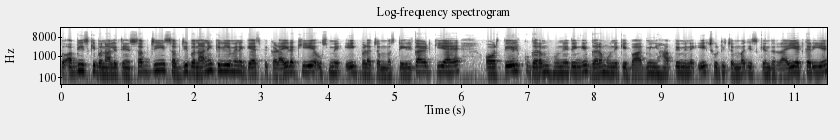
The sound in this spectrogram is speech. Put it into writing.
तो अभी इसकी बना लेते हैं सब्ज़ी। सब्ज़ी बनाने के लिए मैंने गैस पे कढ़ाई रखी है, उसमें एक बड़ा चम्मच तेल का ऐड किया है और तेल को गर्म होने देंगे। गर्म होने के बाद में यहाँ पे मैंने एक छोटी चम्मच इसके अंदर राई ऐड करी है।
